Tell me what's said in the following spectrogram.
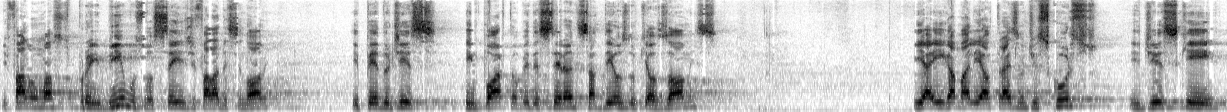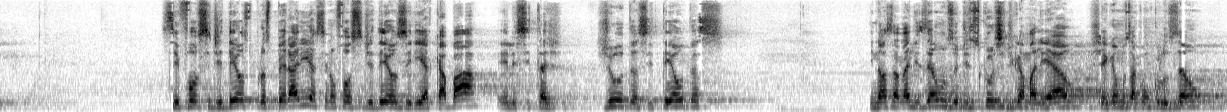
e falam: Nós proibimos vocês de falar desse nome. E Pedro diz: Importa obedecer antes a Deus do que aos homens. E aí Gamaliel traz um discurso e diz que se fosse de Deus prosperaria, se não fosse de Deus iria acabar. Ele cita Judas e Teudas. E nós analisamos o discurso de Gamaliel, chegamos à conclusão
